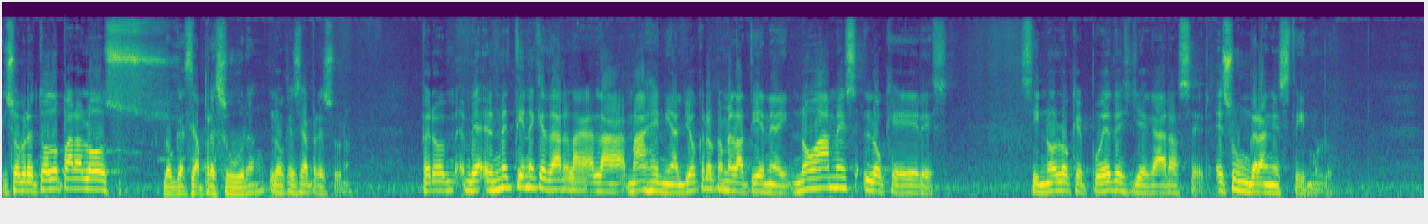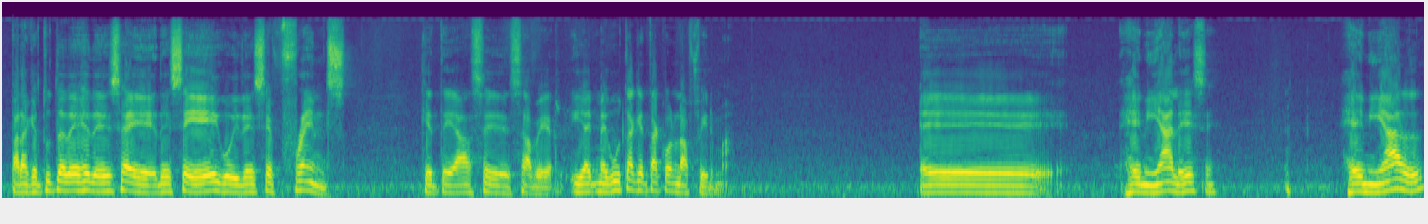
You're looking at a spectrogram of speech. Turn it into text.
Y sobre todo para los, Los que se apresuran. los que se apresuran. Pero me- él me tiene que dar la, la más genial. Yo creo que me la tiene ahí. No ames lo que eres, sino lo que puedes llegar a ser. Es un gran estímulo. Para que tú te dejes de ese, de ese ego y de ese friends que te hace saber. Y me gusta que está con la firma. Eh, genial ese. Genial.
